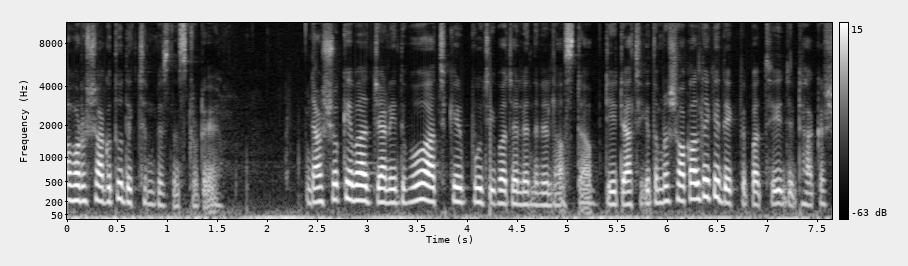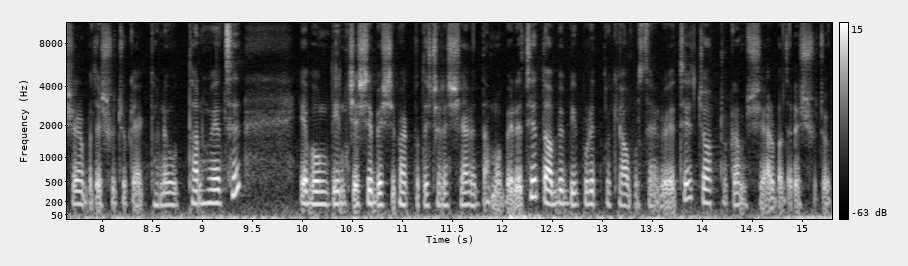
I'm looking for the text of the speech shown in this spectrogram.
আবারও স্বাগত দেখছেন বিজনেস টুডে দর্শক, এবার জানিয়ে দেবো আজকের পুঁজিবাজার লেনদেনের লাস্ট আপডেট আজকে তোমরা সকাল থেকে দেখতে পাচ্ছি যে ঢাকার শেয়ার বাজার সূচকে এক ধরনের উত্থান হয়েছে এবং দিন শেষে বেশিরভাগ প্রতিষ্ঠানের শেয়ারের দামও বেড়েছে, তবে বিপরীতমুখী অবস্থানে রয়েছে চট্টগ্রাম শেয়ার বাজারের সূচক।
